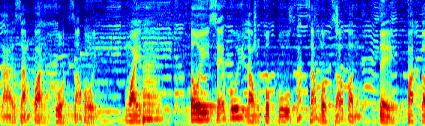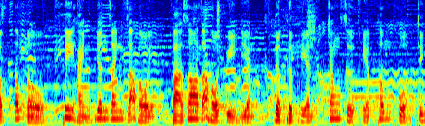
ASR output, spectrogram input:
là giám quản của giáo hội. Ngoài ra, tôi sẽ vui lòng phục vụ các giám mục giáo phận để hoạt động tông đồ, thi hành nhân danh giáo hội và do giáo hội ủy nhiệm được thực hiện trong sự hiệp thông của chính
